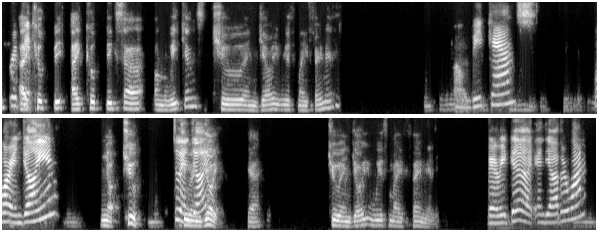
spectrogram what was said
I Repeat. cook pi- I cook pizza on weekends to enjoy with my family. On weekends. For enjoying. No, to To enjoy? Yeah. To enjoy with my family. Very good. And the other one?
